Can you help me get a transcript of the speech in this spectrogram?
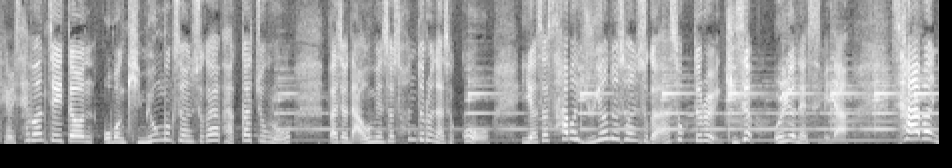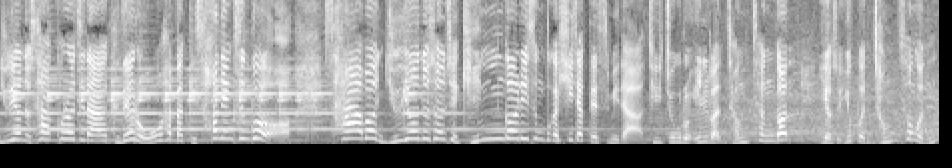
대열 세 번째 있던 5번 김용목 선수가 바깥쪽으로 빠져나오면서 선두로 나섰고 이어서 4번 유현우 선수가 속도를 기습 올려냈습니다. 4번 유현우 4코너 지나 그대로 한 바퀴 선행 승부 4번 유현우 선수의 긴 거리 승부가 시작됐습니다. 뒤쪽으로 1번 정창건, 이어서 6번 정성훈,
